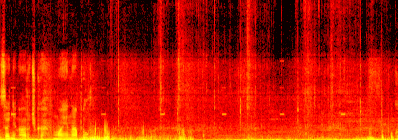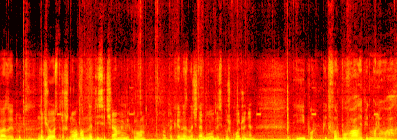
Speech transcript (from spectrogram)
Задня арочка має напил. Показую. Тут нічого страшного, не тисячами мікрон. Ну, таке незначне було десь пошкодження. Її підфарбували, підмалювали.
